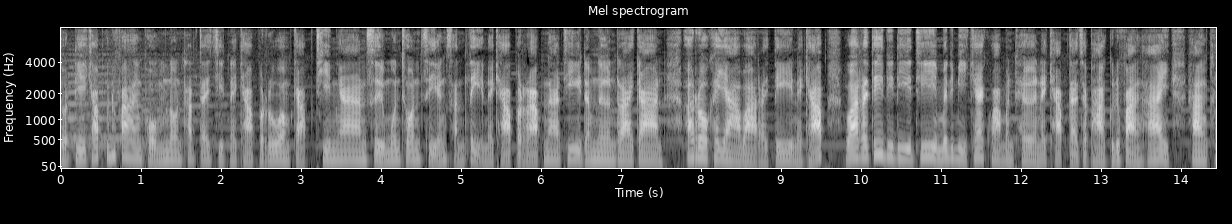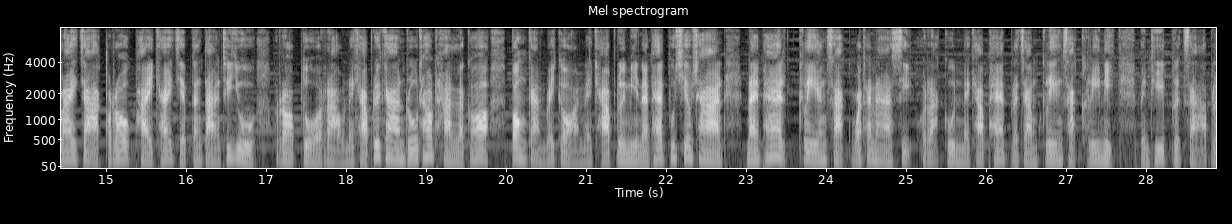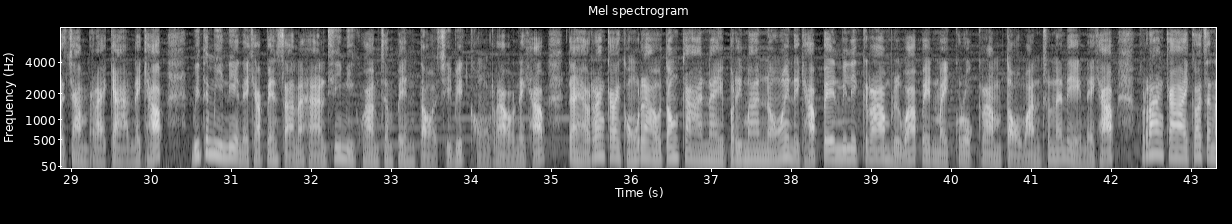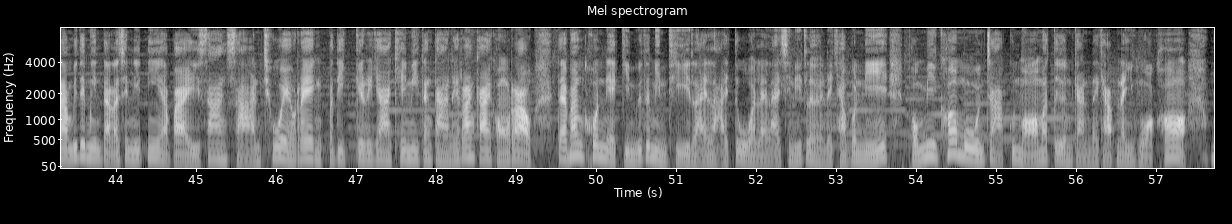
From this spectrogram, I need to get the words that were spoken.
สวัสดีครับคุณผู้ฟังผมนนทัศใจจิตนะครับ ร่วมกับทีมงานสื่อมวลชนเสียงสันตินะครับ รับหน้าที่ดำเนินรายการอโรคยาวาไรตี้นะครับวาไรตี้ดีๆ ที่ไม่ได้มีแค่ความบันเทิงนะครับ แต่จะพาคุณผู้ฟังให้ห่างไกลจากโรคภัยไข้เจ็บต่างๆ ที่อยู่รอบตัวเรานะครับ ด้วยการรู้เท่าทันแล้วก็ป้องกันไว้ก่อนนะครับ โดยมีนายแพทย์ผู้เชี่ยวชาญนายแพทย์เกรียงศักดิ์วัฒนาศิรกุลนะครับ แพทย์ประจำเกรียงศักดิ์คลินิก เป็นที่ปรึกษาประจำรายการนะครับ วิตามินเนี่ยนะครับเป็นสารอาหารที่มีความจำเป็นต่อชีวิตของเรานะครับ แต่ร่างกายของเราต้องการในปริมาณน้อยนะครับ เป็นมิลลิกรัม หรือว่าเป็นไมโครกรัมต่อวันเท่านั้นเองนะครับ ร่างกายก็จะนำวิตามินแต่ละชนิดเนี่ยไปสร้างสารช่วยเร่งปฏิกิริยาเคมีต่างๆ ในร่างกายของเรา แต่บางคนเนี่ยกินวิตามินทีหลาย ๆ ตัวหลาย ๆ ชนิดเลยนะครับ วันนี้ผมมีข้อมูลจากคุณหมอมาเตือนกันนะครับในหัวข้อ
